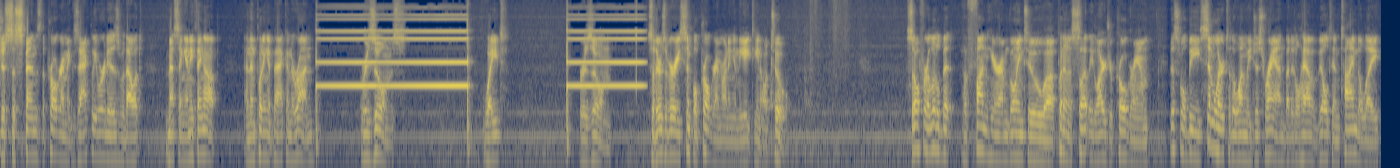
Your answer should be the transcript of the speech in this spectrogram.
Just suspends the program exactly where it is without messing anything up and then putting it back into run resumes. Wait. Resume. So there's a very simple program running in the 1802 so for a little bit of fun here, I'm going to uh, put in a slightly larger program. This will be similar to the one we just ran, but it'll have a built-in time delay,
